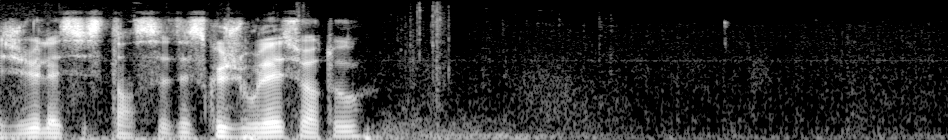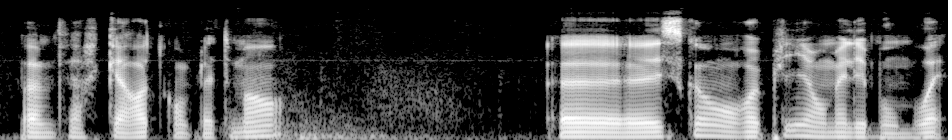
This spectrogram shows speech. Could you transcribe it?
J'ai eu l'assistance. C'était ce que je voulais surtout. Pas me faire carotte complètement. Euh, Est-ce qu'on replie et on met les bombes? Ouais.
